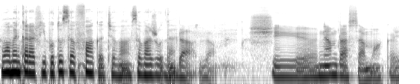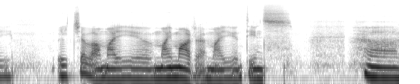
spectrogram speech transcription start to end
Oameni care ar fi putut să facă ceva, să vă ajute. Da, da. Și uh, ne-am dat seama că e, e ceva mai, mai mare, mai întins. Uh,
